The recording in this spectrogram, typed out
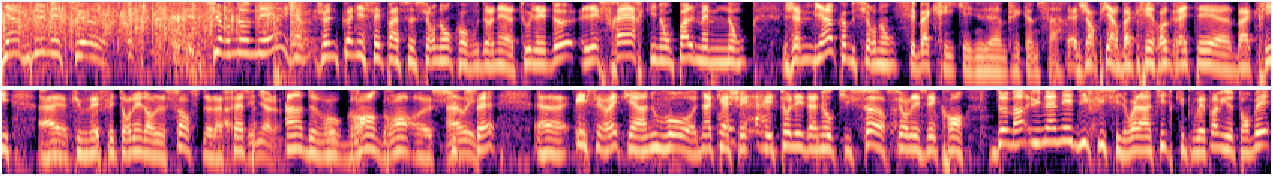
Bienvenue, messieurs. Surnommés, je, je ne connaissais pas ce surnom qu'on vous donnait à tous les deux, les frères qui n'ont pas le même nom. J'aime bien comme surnom. C'est Bakri qui nous a appelé comme ça. Jean-Pierre Bacry, regretté euh, Bacry, euh, que vous avez fait tourner dans le sens de la fête, génial. un de vos grands grands euh, Ah oui. succès. Euh, et c'est vrai qu'il y a un nouveau euh, Nakache et- et Toledano qui sort sur les écrans demain. Une année difficile. Voilà un titre qui pouvait pas mieux tomber.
